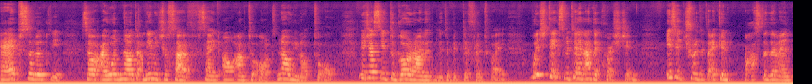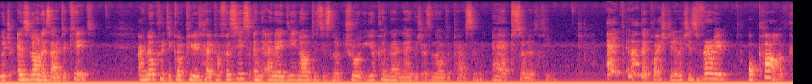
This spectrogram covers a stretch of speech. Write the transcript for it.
absolutely so i would not limit yourself saying oh i'm too old no you're not too old you just need to go around it a little bit different way. Which takes me to another question. Is it true that I can master the language as long as I'm the kid? I know critical period hypothesis and LAD, no, this is not true. You can learn language as an older person. Absolutely. And another question, which is very opaque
